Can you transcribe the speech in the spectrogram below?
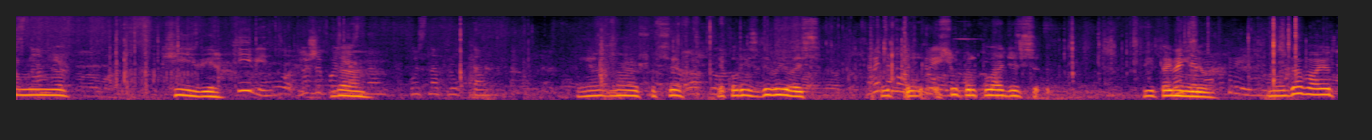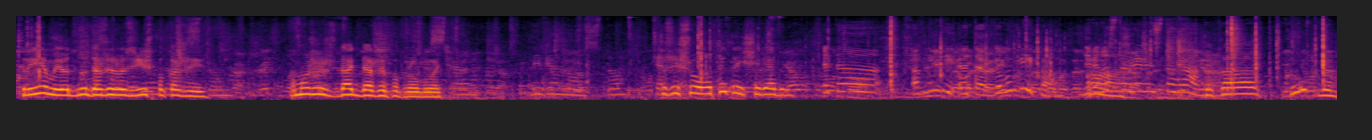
оці міні ківі. Ківі, дуже полезна, вкусна фрукта. Я знаю, що це я колись дивилась. Давайте Тут ми е, відкриємо. супер кладять Давайте вітамінів. ми відкриємо. Ну давай відкриємо і одну навіть розріж, покажи. А можеш дати навіть попробувати. 90. Скажи, що от це ще рядом? Это, облепи, это голубика. 90 гривень 100 грамм. Така крупна.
